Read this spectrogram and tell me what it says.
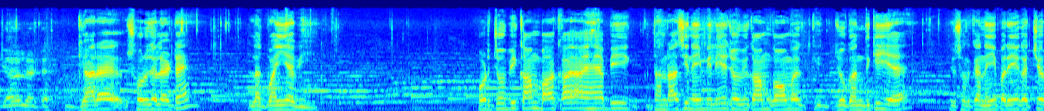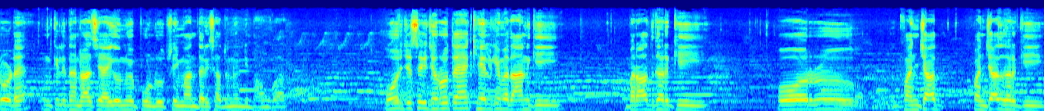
ग्यारह लाइटें। ग्यारह सूरज लाइटें लगवाई हैं अभी। और जो भी काम बाकाया हैं अभी धनराशि नहीं मिली है जो भी काम गाँव में जो गंदगी है जो सड़कें नहीं पड़ी है कच्चे रोड है उनके लिए धनराशि आएगी उनमें पूर्ण रूप से ईमानदारी के साथ उन्हें निभाऊँगा। और जैसे ज़रूरतें हैं खेल के मैदान की बारात घर की और पंचायत पंचायत घर की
